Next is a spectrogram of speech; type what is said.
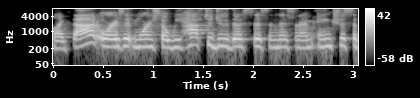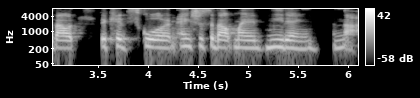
like that? Or is it more so we have to do this, this, and this, and I'm anxious about the kids' school, I'm anxious about my meeting and that?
